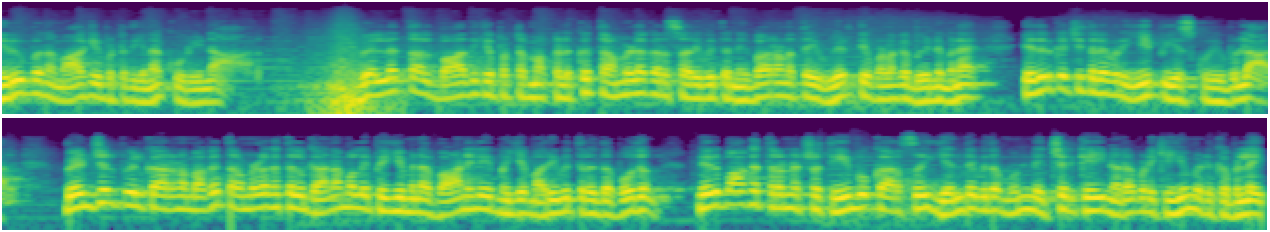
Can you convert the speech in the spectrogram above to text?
நிரூபணமாகிவிட்டது என கூறினார். வெள்ளத்தால் பாதிக்கப்பட்ட மக்களுக்கு தமிழக அரசு அறிவித்த நிவாரணத்தை உயர்த்தி வழங்க வேண்டும் என எதிர்க்கட்சித் தலைவர் இபிஎஸ் கூறியுள்ளார். பெஞ்சல் புயல் காரணமாக தமிழகத்தில் கனமழை பெய்யும் என வானிலை மையம் அறிவித்திருந்த போதும் நிர்வாக திறனற்ற திமுக அரசு எந்தவித முன்னெச்சரிக்கை நடவடிக்கையும் எடுக்கவில்லை.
